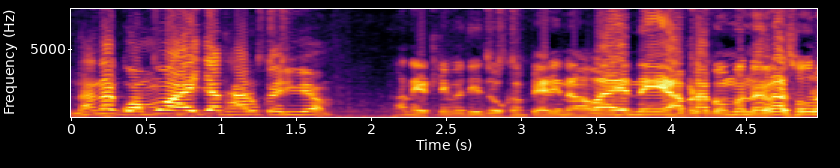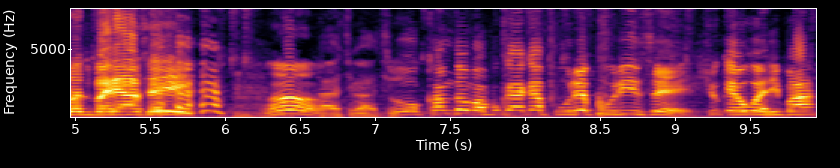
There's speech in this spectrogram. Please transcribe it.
ના ના ગોમમાં આવી જા થારું કર્યું એમ. અને એટલી બધી જોખમ પહેરીને હવાય નહીં. આપણા ગામમાં નરવા સોર જ ભર્યા છે. હા. સાચી વાત છે. જોખમ તો બાપુ કાકા પૂરેપૂરી છે. શું કેવું હરીભા?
